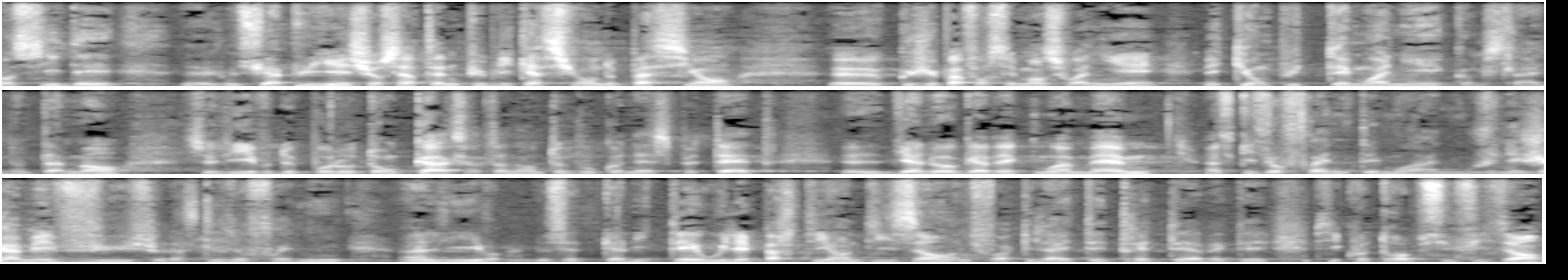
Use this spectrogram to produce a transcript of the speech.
aussi des, je me suis appuyé sur certaines publications de patients euh, que j'ai pas forcément soignés, mais qui ont pu témoigner comme cela, et notamment ce livre de Paulo Tonka, que certains d'entre vous connaissent peut-être, euh, Dialogue avec moi-même, un schizophrène témoigne. Je n'ai jamais vu sur la schizophrénie un livre de cette qualité où il est parti en disant, une fois qu'il a été traité avec des psychotropes suffisants,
